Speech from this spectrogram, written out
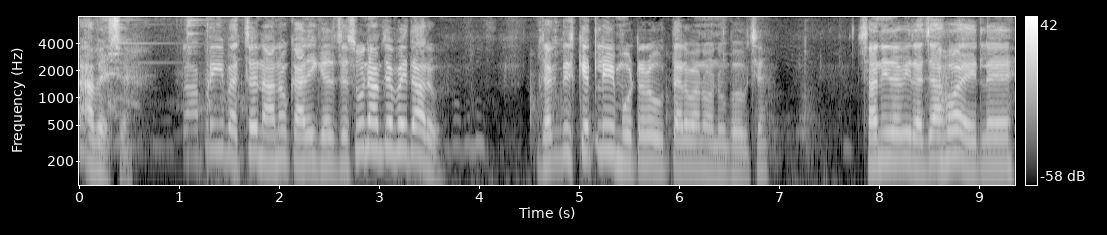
આવે છે. તો આપણી વચ્ચે નાનો કારીગર છે. શું નામ છે ભાઈ તારું? જગદીશ, કેટલી મોટરો ઉતારવાનો અનુભવ છે? શનિ રવિ રજા હોય એટલે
